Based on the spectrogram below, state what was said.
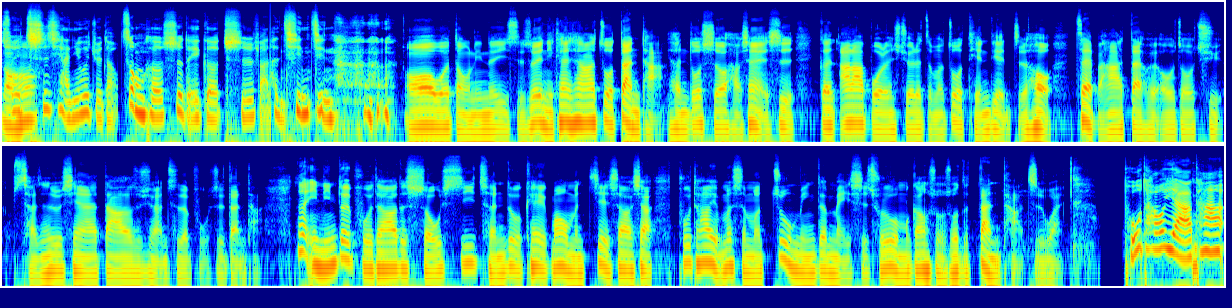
所以吃起来你会觉得综合式的一个吃法很亲近。哦，我懂您的意思。所以你看，像他做蛋挞，很多时候好像也是跟阿拉伯人学了怎么做甜点之后，再把它带回欧洲去，产生出现在大家都是喜欢吃的葡式蛋挞。那以您对葡萄牙的熟悉程度，可以帮我们介绍一下葡萄牙有没有什么著名的美食？除了我们刚刚所说的蛋挞之外。葡萄牙它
